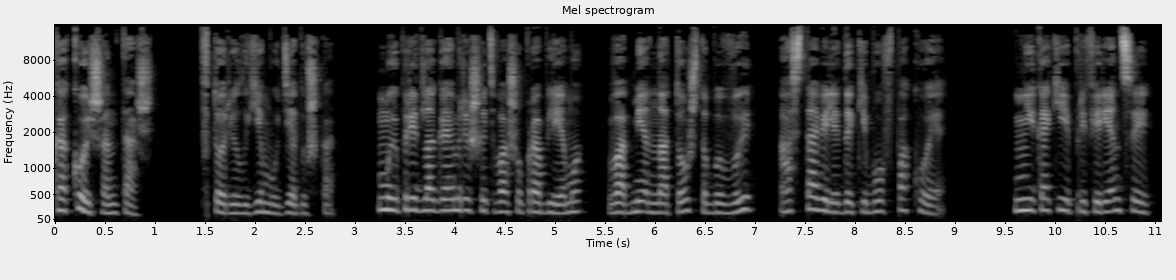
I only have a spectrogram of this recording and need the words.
«Какой шантаж?» — вторил ему дедушка. «Мы предлагаем решить вашу проблему в обмен на то, чтобы вы оставили Декибо в покое. Никакие преференции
